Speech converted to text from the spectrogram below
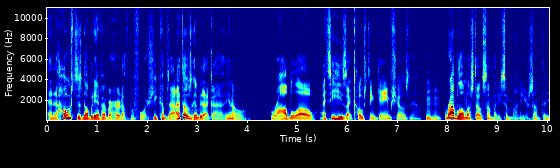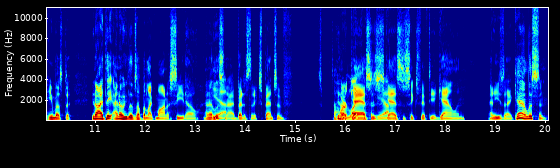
and the host is nobody I've ever heard of before. She comes out. I thought it was gonna be like a, you know, Rob Lowe. I see he's like hosting game shows now. hmm Rob Lowe must owe somebody some money or something. He must have, you know, I think I know he lives up in like Montecito, and I listen. I bet it's an expensive It's you know, life. gas is yeah. gas is six fifty a gallon, and he's like, "Yeah, listen,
